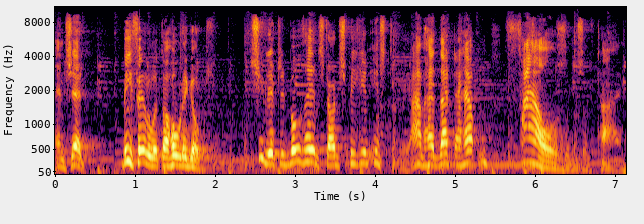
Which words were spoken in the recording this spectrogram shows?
and said, Be filled with the Holy Ghost. She lifted both hands, started speaking instantly. I've had that to happen thousands of times,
